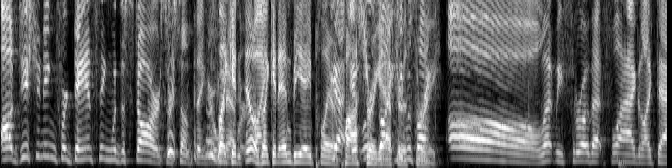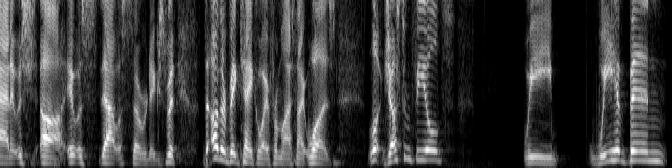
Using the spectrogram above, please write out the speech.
auditioning for Dancing with the Stars or something. it was or like an it was like, an NBA player Yeah, it was posturing like- after he the was three. Like, oh, let me throw that flag like that. It was, uh, it was that was so ridiculous. But the other big takeaway from last night was, look, Justin Fields, we we have been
